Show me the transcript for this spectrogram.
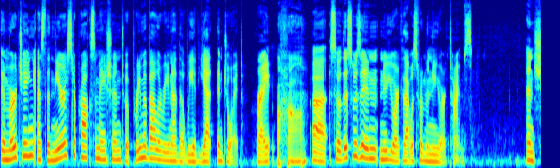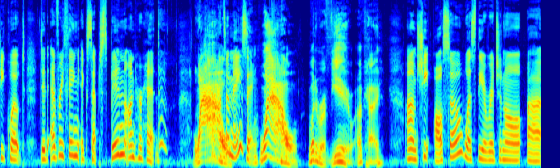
emerging as the nearest approximation to a prima ballerina that we had yet enjoyed, right? Uh huh. Uh, so this was in New York. That was from the New York Times. And she, quote, did everything except spin on her head. Wow. That's amazing. Wow. What a review. Okay. Um, she also was the original uh,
